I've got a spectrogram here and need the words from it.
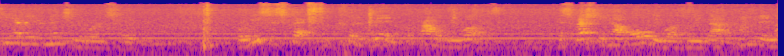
he never even mentioned the word slavery. But we suspect he could have been, or probably was. Especially how old he was when he died, 109.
